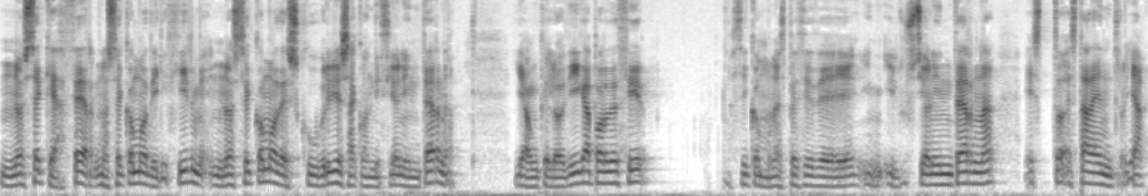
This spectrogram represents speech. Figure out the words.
no sé qué hacer, no sé cómo dirigirme, no sé cómo descubrir esa condición interna. Y aunque lo diga por decir, así como una especie de ilusión interna, esto está dentro ya.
